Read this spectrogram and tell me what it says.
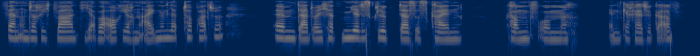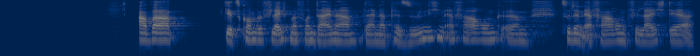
Fernunterricht war, die aber auch ihren eigenen Laptop hatte. Ähm, dadurch hatten wir das Glück, dass es keinen Kampf um Endgeräte gab. Aber Jetzt kommen wir vielleicht mal von deiner deiner persönlichen Erfahrung, ähm, zu den Erfahrungen vielleicht der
